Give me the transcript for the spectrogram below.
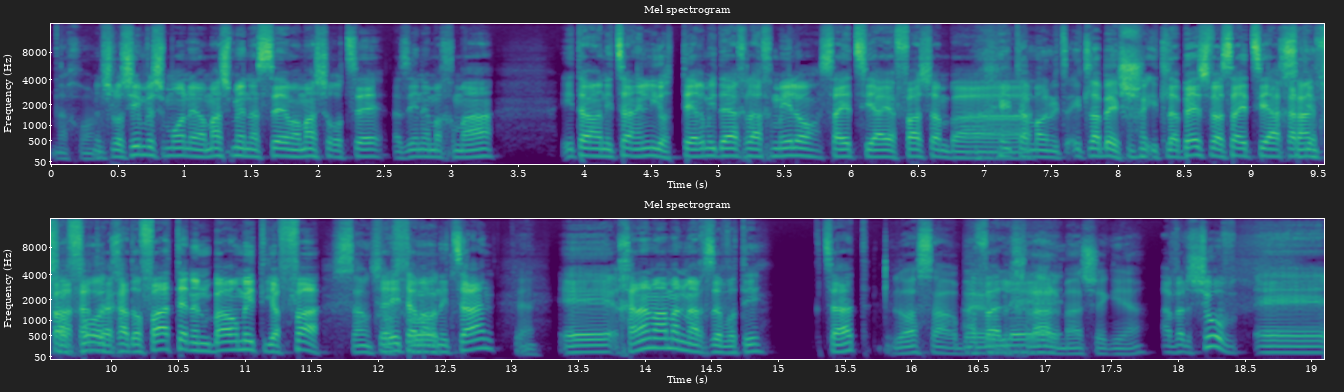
נכון. בן 38, ממש מנסה, ממש רוצה, אז הנה מחמאה. איתמר ניצן, אין לי יותר מדי איך להחמיא לו, עשה יציאה יפה שם ב... איתמר ניצ- התלבש. התלבש ועשה יציאה אחת יפה, אחת. ואחת. הופעת טננבאומית יפה של איתמר. ניצן. כן. אה, חנן ממן מאכזב אותי, קצת, לא עשה הרבה אבל, בכלל אה, מאז שהגיע. אבל שוב, אה,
